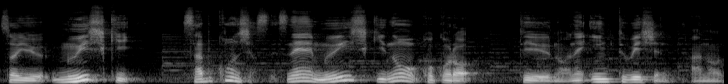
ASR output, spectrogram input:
そういう無意識subconscious ですね。無意識の心っていうのはね intuition あの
